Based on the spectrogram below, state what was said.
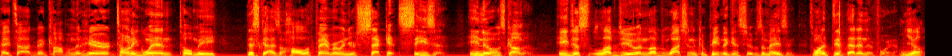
Hey, Todd, big compliment here. Tony Gwynn told me this guy's a Hall of Famer in your second season. He knew it was coming. He just loved you and loved watching and competing against you. It was amazing. Just want to dip that in there for you. Yep.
